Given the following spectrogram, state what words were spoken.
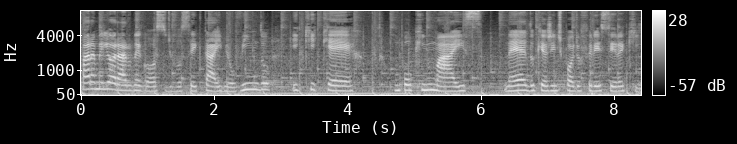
para melhorar o negócio de você que está aí me ouvindo e que quer um pouquinho mais, né, do que a gente pode oferecer aqui.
